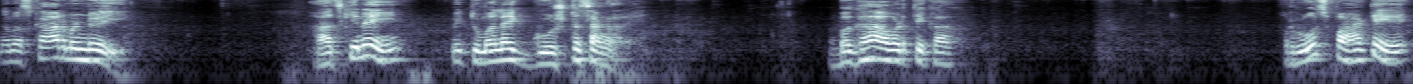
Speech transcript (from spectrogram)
नमस्कार मंडळी. आज की नाही मी तुम्हाला एक गोष्ट सांगणार आहे. बघा आवडते का? रोज पहाटे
